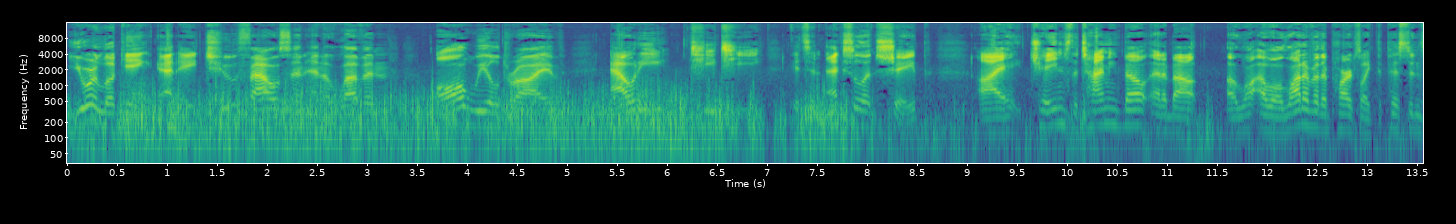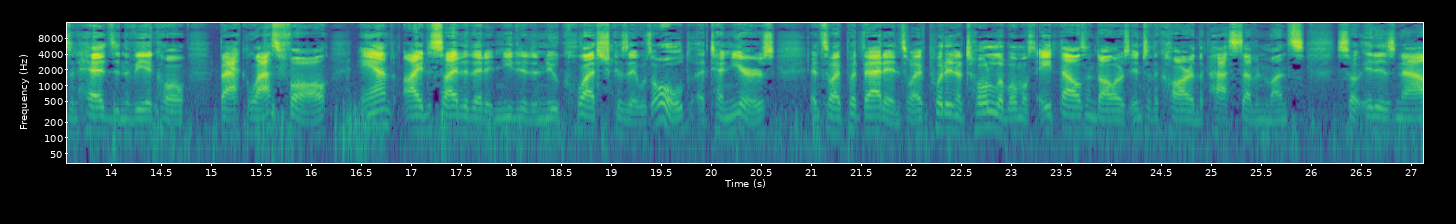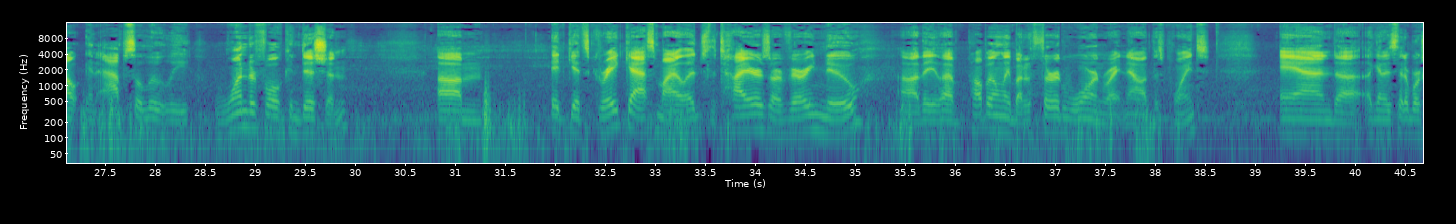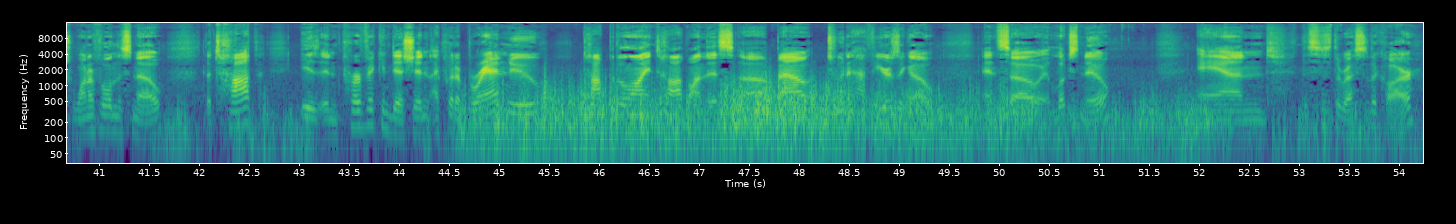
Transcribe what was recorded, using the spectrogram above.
You are looking at a 2011 all-wheel drive Audi TT. It's in excellent shape. I changed the timing belt at about a lot, well, a lot of other parts like the pistons and heads in the vehicle back last fall, and I decided that it needed a new clutch because it was old at 10 years, and so I put that in. So I've put in a total of almost $8,000 into the car in the past seven months, so it is now in absolutely wonderful condition. Um, it gets great gas mileage. The tires are very new. Uh, they have probably only about a third worn right now at this point and uh, again, I said it works wonderful in the snow. The top is in perfect condition. I put a brand new top of the line top on this uh, about two and a half years ago, and so it looks new. And this is the rest of the car.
